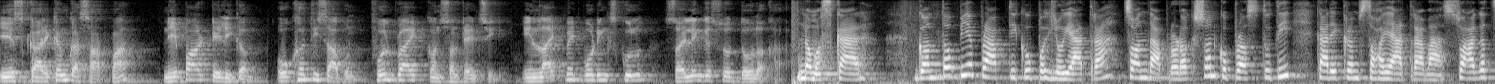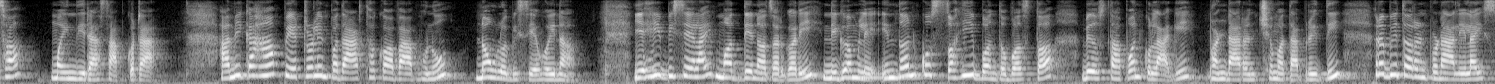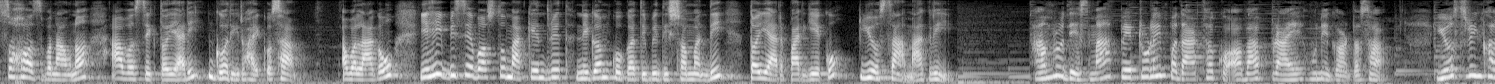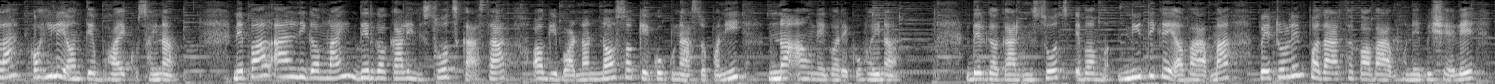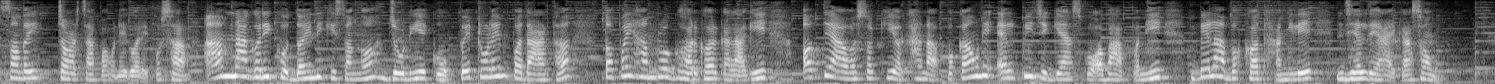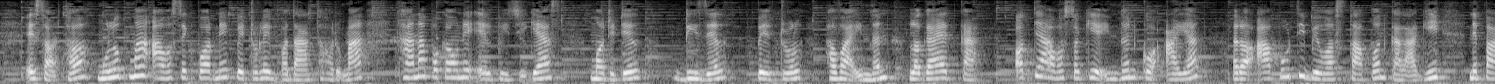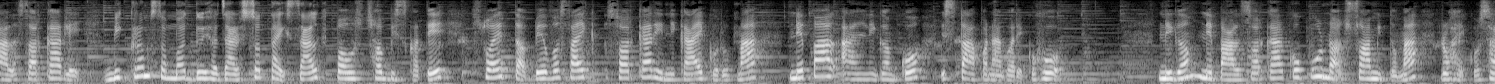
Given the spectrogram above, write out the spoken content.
यस कार्यक्रमका साथमा नेपाल टेलिकम ओखती साबुन full bright consultancy enlightenment boarding school Shailungeshwar Dolakha. नमस्कार। गन्तव्य प्राप्तिको पहिलो यात्रा चन्दा प्रोडक्सनको प्रस्तुति कार्यक्रम सहयात्रामा स्वागत छ म इन्दिरा सापकोटा। हामी कहाँ पेट्रोलियम पदार्थको अभाव हुनु नौलो विषय होइन। यही विषयलाई मध्यनजर गरी निगमले इन्धनको सही बन्दोबस्त व्यवस्थापनको लागि भण्डारण क्षमता वृद्धि र वितरण प्रणालीलाई सहज बनाउन आवश्यक तयारी गरिरहेको छ। अब लागौँ यही विषयवस्तुमा केन्द्रित निगमको गतिविधि सम्बन्धी तयार पारिएको यो सामग्री। हाम्रो देशमा पेट्रोलियम पदार्थको अभाव प्राय हुने गर्दछ। यो श्रृङ्खला कहिले अन्त्य भएको छैन। नेपाल आयल निगमलाई दीर्घकालीन सोचका साथ अघि बढ्न नसकेको गुनासो पनि नआउने गरेको होइन। दीर्घकालीन सोच एवं नीतिकै अभावमा पेट्रोलियम पदार्थको अभाव हुने विषयले सधैँ चर्चा पाउने गरेको छ। आम नागरिकको दैनिकीसँग जोडिएको पेट्रोलियम पदार्थ तपाईँ हाम्रो घर घरका लागि अत्यावश्यकीय खाना पकाउने एलपिजी ग्यासको अभाव पनि बेला बखत हामीले झेल्दै आएका छौँ। यसर्थ मुलुकमा आवश्यक पर्ने पेट्रोलियम पदार्थहरूमा खाना पकाउने एलपिजी ग्यास मटिटेल डिजेल पेट्रोल हवा इन्धन लगायतका अत्यावश्यकीय इन्धनको आयात र आपूर्ति व्यवस्थापनका लागि नेपाल सरकारले विक्रमसम्म दुई हजार सत्ताइस साल पौष छब्बिस गते स्वायत्त व्यावसायिक सरकारी निकायको रूपमा नेपाल आयल निगमको स्थापना गरेको हो। निगम नेपाल सरकारको पूर्ण स्वामित्वमा रहेको छ।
